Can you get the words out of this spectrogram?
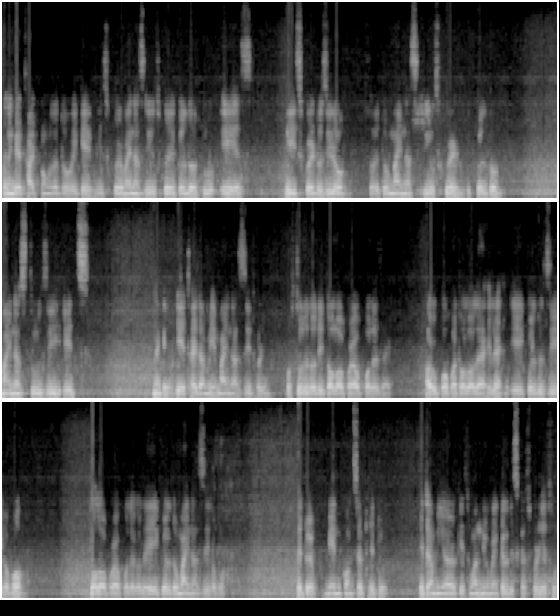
তেনেকৈ থাৰ্ড ফৰ্মুলাটো একে V square minus U square equal to two A S ভি স্কুৱেৰটো জিৰ' চ' এইটো minus U square equal to minus two G H এনেকৈ এই ঠাইত আমি মাইনাছ জি ধৰিম। বস্তুটো যদি তলৰ পৰা ওপৰলৈ যায় আৰু ওপৰৰ পৰা তললৈ আহিলে এ ইকুৱেল টু জি হ'ব। তলৰ পৰা ওপৰলৈ গ'লে A equal to minus G হ'ব। সেইটোৱে মেইন কনচেপ্ট সেইটোৱে। এতিয়া আমি ইয়াৰ কিছুমান নিউমেৰিকেল ডিছকাছ কৰি আছোঁ।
